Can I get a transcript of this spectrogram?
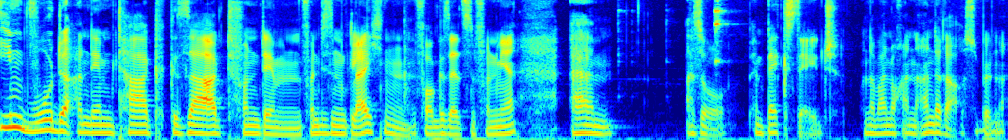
ihm wurde an dem Tag gesagt von dem, von diesem gleichen Vorgesetzten von mir, ähm, also im Backstage. Und da war noch ein anderer Auszubildender.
